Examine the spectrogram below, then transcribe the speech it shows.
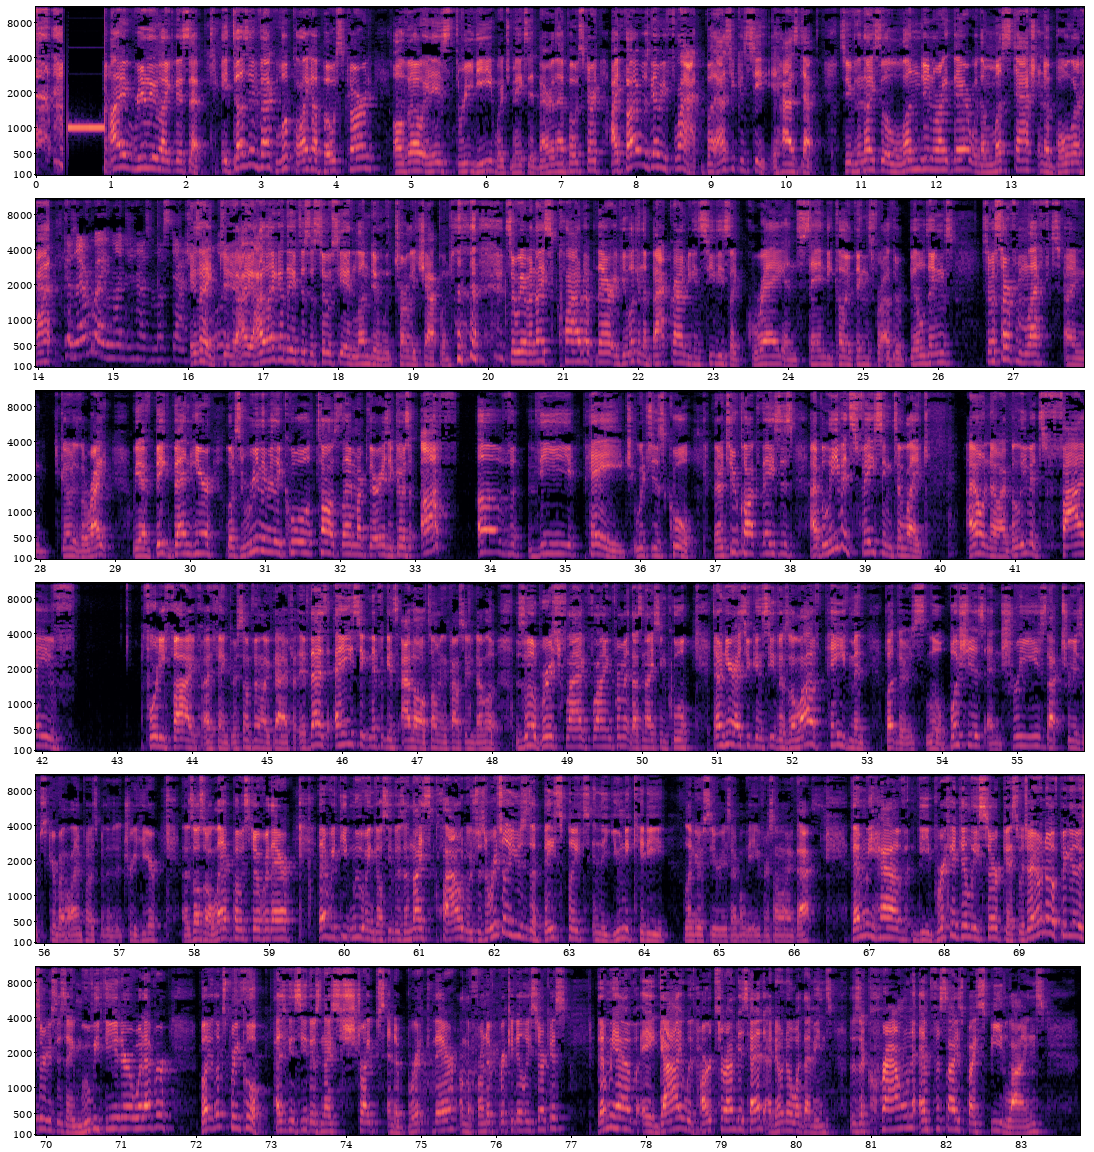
I really like this set. It does in fact look like a postcard, although it is 3D, which makes it better than a postcard. I thought it was going to be flat, but as you can see, it has depth. So you have the nice little London right there with a mustache and a bowler hat. Because everybody in London has a mustache. It's like, I, I like how they've just associated London with Charlie Chaplin. so we have a nice cloud up there. If you look in the background, you can see these like gray and sandy colored things for other buildings. So we'll start from left and go to the right. We have Big Ben here. Looks really, really cool. Tallest landmark there is. It goes off of the page, which is cool. There are two clock faces. I believe it's facing to like, I don't know. I believe it's five 45, I think, or something like that. If, if that has any significance at all, tell me in the comments section down below. There's a little British flag flying from it. That's nice and cool. Down here, as you can see, there's a lot of pavement, but there's little bushes and trees. That tree is obscured by the lamppost, but there's a tree here. And there's also a lamppost over there. Then if we keep moving, you'll see there's a nice cloud, which was originally used as a base plate in the Unikitty LEGO series, I believe, or something like that. Then we have the Brickadilly Circus, which I don't know if Piccadilly Circus is a movie theater or whatever, but it looks pretty cool. As you can see, there's nice stripes and a brick there on the front of Brickadilly Circus. Then we have a guy with hearts around his head. I don't know what that means. There's a crown emphasized by speed lines.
